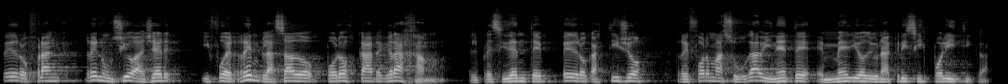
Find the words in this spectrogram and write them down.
Pedro Frank, renunció ayer y fue reemplazado por Oscar Graham. El presidente Pedro Castillo reforma su gabinete en medio de una crisis política.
